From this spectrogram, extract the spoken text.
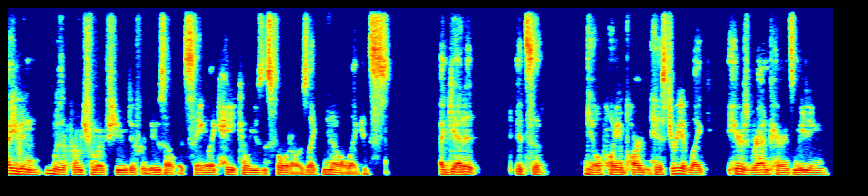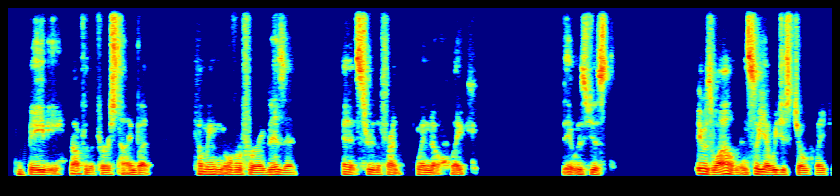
I even was approached from a few different news outlets saying like, "Hey, can we use this photo?" I was like, "No, like it's I get it. It's a you know poignant part in history of like here's grandparents meeting baby, not for the first time, but coming over for a visit, and it's through the front window. Like it was just it was wild. And so yeah, we just joke like,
